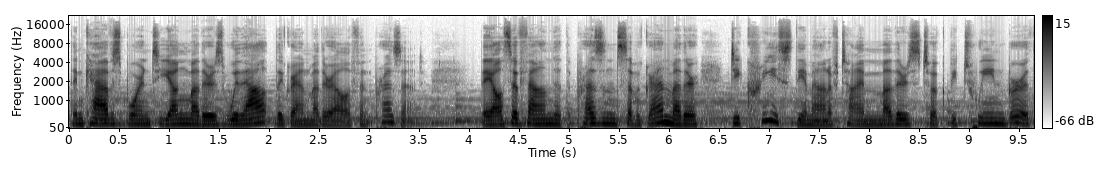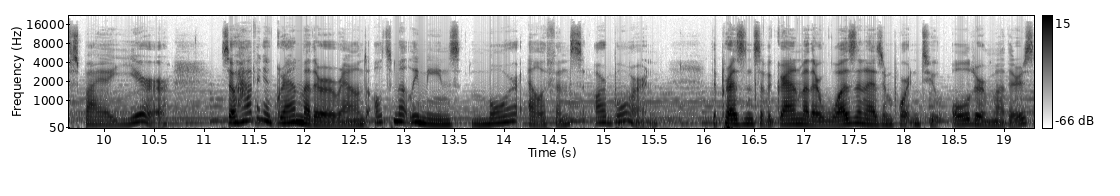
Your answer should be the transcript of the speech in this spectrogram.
than calves born to young mothers without the grandmother elephant present. They also found that the presence of a grandmother decreased the amount of time mothers took between births by a year. So, having a grandmother around ultimately means more elephants are born. The presence of a grandmother wasn't as important to older mothers,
